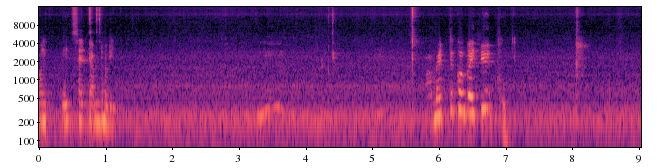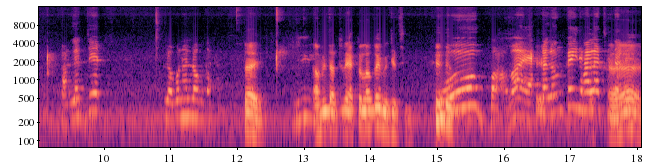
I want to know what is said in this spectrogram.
ওই এই সাইডটা আমি ধরি। আমের থেকেও বেশি ভালো লাগছে লবণ আর লঙ্কা। তাই? আমি তার জন্য একটা লঙ্কাই মেখেছি। ও বাবা একটা লঙ্কাই ঝাল আছে হ্যাঁ।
